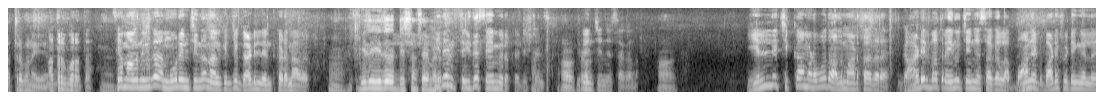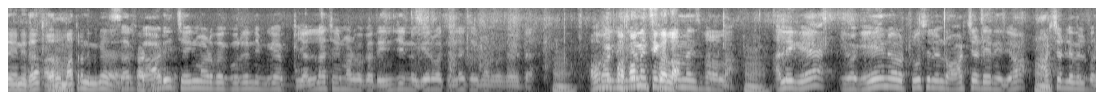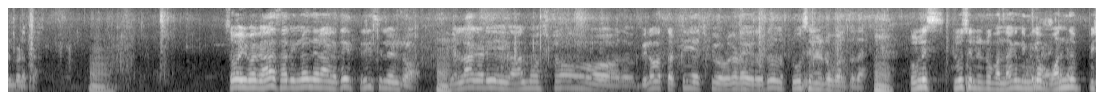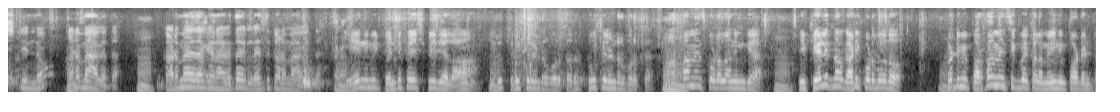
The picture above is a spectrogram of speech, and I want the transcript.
ಹತ್ರ ಬಂದಿದೆ. ಹತ್ರಕ್ಕೆ ಬರುತ್ತೆ. ಸೇಮ್ ಆಗ ನಿಮ್ಗೆ ಮೂರ್ ಇಂಚಿಂದ ನಾಲ್ಕು ಇಂಚು ಗಾಡಿ ಲೆಂತ್ ಕಡಿಮೆ ಆಗುತ್ತೆ. ಇದು ಇದು ಡಿಸ್ಟೆನ್ಸ್ ಸೇಮ್ ಇರುತ್ತೆ. ಇದೇ ಇದೇ ಸೇಮ್ ಇರುತ್ತೆ ಡಿಸ್ಟೆನ್ಸ್. ಇದೇನ್ ಚೇಂಜಸ್ ಆಗಲ್ಲ. ಎಲ್ಲಿ ಚಿಕ್ಕ ಮಾಡಬಹುದು ಅಲ್ಲಿ ಮಾಡ್ತಾ ಇದಾರೆ. ಗಾಡಿ ಮಾತ್ರ ಏನು ಚೇಂಜಸ್ ಆಗಲ್ಲ. ಬಾನೆಟ್ ಬಾಡಿ ಫಿಟ್ಟಿಂಗ್ ಎಲ್ಲ ಏನಿದೆ ಅದ್ರಲ್ಲಿ ಮಾತ್ರ ನಿಮಗೆ ಸರ್ ಗಾಡಿ ಚೇಂಜ್ ಮಾಡ್ಬೇಕು ಅಂದ್ರೆ ನಿಮ್ಗೆ ಎಲ್ಲ ಚೇಂಜ್ ಮಾಡ್ಬೇಕಾಗುತ್ತೆ. ಇಂಜಿನ್ ಗೇರ್ ಬಾಕ್ಸ್ ಎಲ್ಲ ಚೇಂಜ್ ಮಾಡ್ಬೇಕಾಗುತ್ತೆ. ಅವಾಗ ಪರ್ಫಾರ್ಮೆನ್ಸ್ ಸಿಗಲ್ಲ. ಪರ್ಫಾರ್ಮೆನ್ಸ್ ಬರಲ್ಲ. ಅಲ್ಲಿಗೆ ಇವಾಗ ಏನು ಟೂ ಸಿಲಿಂಡರ್ ಆರ್ಚರ್ಡ್ ಏನಿದೆಯೋ ಆರ್ಚರ್ಡ್ ಲೆವೆಲ್ ಬಂದ್ಬಿಡುತ್ತೆ. ಸೊ ಇವಾಗ ಸರ್ ಇನ್ನೊಂದೇನಾಗುತ್ತೆ ತ್ರೀ ಸಿಲಿಂಡರ್ ಎಲ್ಲಾ ಗಾಡಿ almost below thirty H P ಒಳಗಡೆ ಇರೋದು ಟೂ ಸಿಲಿಂಡರ್ ಬರ್ತದೆ. ಟೂ ಟೂ ಸಿಲಿಂಡರ್ ಬಂದಾಗ ನಿಮಗೆ ಒಂದು ಪಿಸ್ಟಿನ್ ಕಡಿಮೆ ಆಗುತ್ತೆ. ಕಡಿಮೆ ಆದಾಗ ಏನಾಗುತ್ತೆ? ಲೆಂತ್ ಕಡಿಮೆ ಆಗುತ್ತೆ. ಏನ್ ನಿಮಗೆ ಟ್ವೆಂಟಿ ಫೈವ್ ಎಚ್ ಪಿ ಇದೆಯಲ್ಲ? ಇದು ತ್ರೀ ಸಿಲಿಂಡರ್ ಬರುತ್ತೆ. ಅದು ಟೂ ಸಿಲಿಂಡರ್ ಬರುತ್ತೆ. ಪರ್ಫಾರ್ಮೆನ್ಸ್ ಕೊಡಲ್ಲ ನಿಮ್ಗೆ. ನೀವು ಕೇಳಿದ್ ನಾವು ಗಾಡಿ ಕೊಡ್ಬೋದು. ಬಟ್ ನಿಮಗೆ ಪರ್ಫಾರ್ಮೆನ್ಸ್ ಸಿಗ್ಬೇಕಲ್ಲ ಮೇನ್ ಇಂಪಾರ್ಟೆಂಟ್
